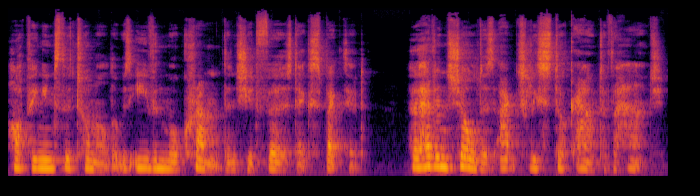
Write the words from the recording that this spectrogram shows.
hopping into the tunnel that was even more cramped than she had first expected. Her head and shoulders actually stuck out of the hatch.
